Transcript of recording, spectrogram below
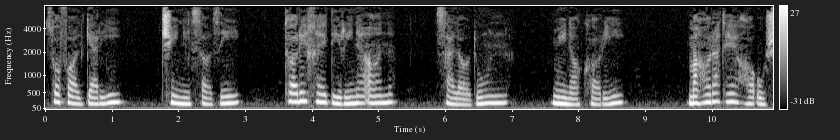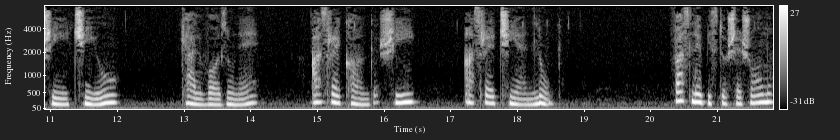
سفالگری چینی سازی تاریخ دیرین آن سلادون میناکاری مهارت هاوشی چیو کلوازونه عصر کانگ شی عصر چین لونگ فصل بیست و ششم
